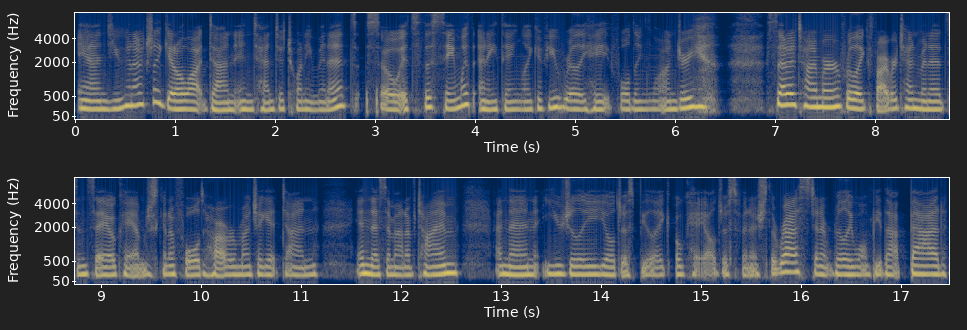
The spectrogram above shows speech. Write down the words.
and you can actually get a lot done in 10 to 20 minutes. So it's the same with anything. Like if you really hate folding laundry, set a timer for like 5 or 10 minutes and say, "Okay, I'm just going to fold however much I get done in this amount of time." And then usually you'll just be like, "Okay, I'll just finish the rest and it really won't be that bad."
